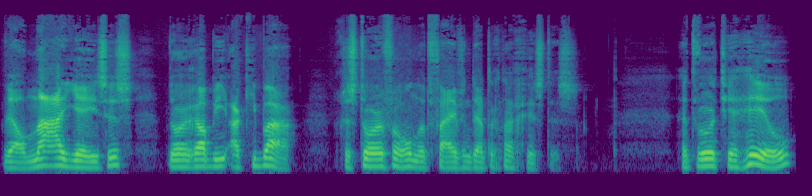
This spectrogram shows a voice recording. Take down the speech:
Wel na Jezus door Rabbi Akiba, gestorven 135 na Christus. Het woordje heel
